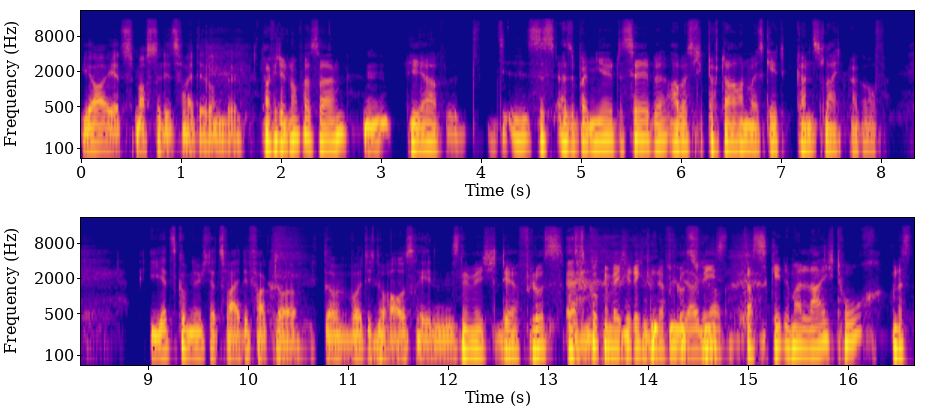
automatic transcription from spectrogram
ja, jetzt machst du die zweite Runde. Darf ich dir noch was sagen? Hm? Ja, es ist also bei mir dasselbe, aber es liegt doch daran, weil es geht ganz leicht bergauf. Jetzt kommt nämlich der zweite Faktor. Da wollte ich noch ausreden. Das ist nämlich der Fluss. Musst gucken, in welche Richtung der Fluss Ja, genau. fließt. Das geht immer leicht hoch und das,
